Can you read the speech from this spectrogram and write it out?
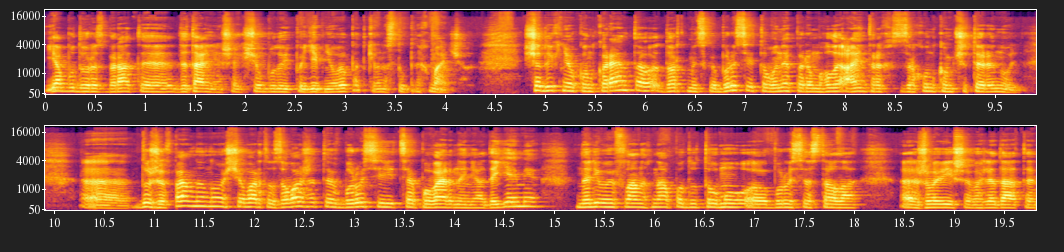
Я буду розбирати детальніше, якщо будуть подібні випадки в наступних матчах. Щодо їхнього конкурента Дортмундської Борусії, то вони перемогли Айнтрах з рахунком 4-0. Е, дуже впевнено, що варто зауважити, в Борусії це повернення Деємі на лівий фланг нападу, тому е, Борусія стала жвавіше виглядати.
